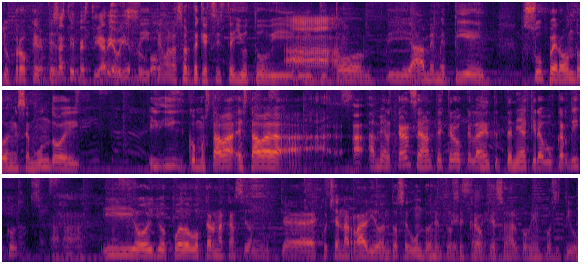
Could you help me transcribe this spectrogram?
yo creo que... Empezaste a investigar y a oírlo. Sí, vos. tengo la suerte que existe YouTube y, y- y Ajá. todo. Y ya me metí súper hondo en ese mundo y, y, y como estaba, estaba a, mi alcance, antes creo que la gente tenía que ir a buscar discos Ajá. y hoy yo puedo buscar una canción que escuché en la radio en dos segundos, entonces creo que eso es algo bien positivo.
